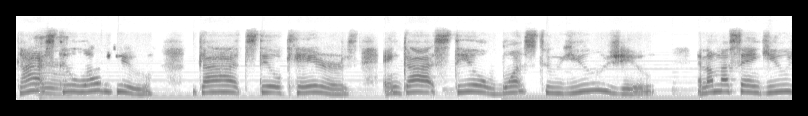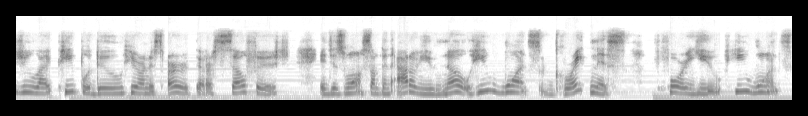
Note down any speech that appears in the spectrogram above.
God mm. still loves you. God still cares and God still wants to use you. And I'm not saying use you like people do here on this earth that are selfish and just want something out of you. No, he wants greatness for you. He wants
